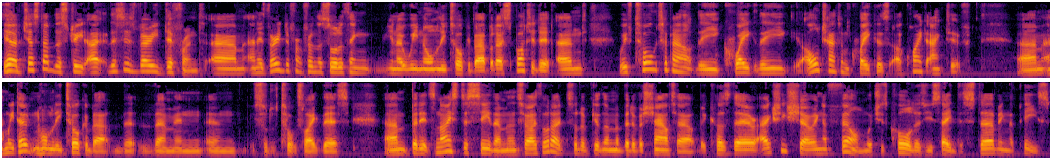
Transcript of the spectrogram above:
Yeah, just up the street. I, this is very different, um, and it's very different from the sort of thing you know we normally talk about. But I spotted it, and We've talked about the Quake. The Old Chatham Quakers are quite active, um, and we don't normally talk about the, them in, in sort of talks like this. Um, but it's nice to see them, and so I thought I'd sort of give them a bit of a shout out because they're actually showing a film which is called, as you say, "Disturbing the Peace."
